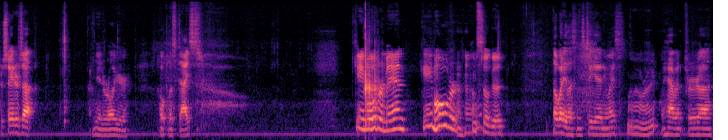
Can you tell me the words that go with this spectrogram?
Crusaders up. You need to roll your hopeless dice. Game over, man. Game over. I'm still good. Nobody listens to you, anyways. All right. We haven't for uh,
